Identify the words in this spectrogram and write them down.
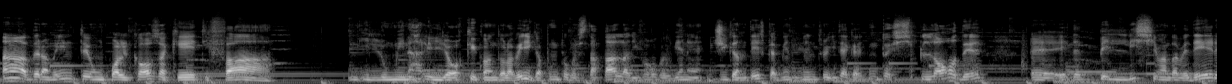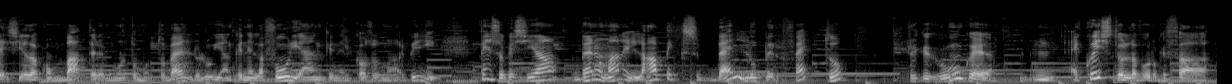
ha veramente un qualcosa che ti fa illuminare gli occhi quando la vedi, che appunto questa palla di fuoco che viene gigantesca viene dentro di te, che appunto esplode eh, ed è bellissima da vedere, sia da combattere, è molto molto bello, lui anche nella furia anche nel coso male, quindi penso che sia bene o male l'apex bello, perfetto, perché comunque mh, mm, è questo il lavoro che fa,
